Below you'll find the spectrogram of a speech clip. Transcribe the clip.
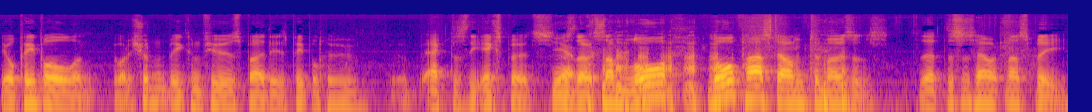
your people and what shouldn't be confused by these people who act as the experts, Yeah. as though some law law passed down to Moses that this is how it must be.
